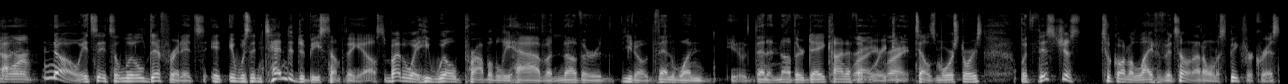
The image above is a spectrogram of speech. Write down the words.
uh, more? No, it's it's a little different. It's it, it was intended to be something else. By the way, he will probably have another, you know, then one, you know, then another day kind of thing Right, where he right. tells more stories. But this just took on a life of its own. I don't want to speak for Chris,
